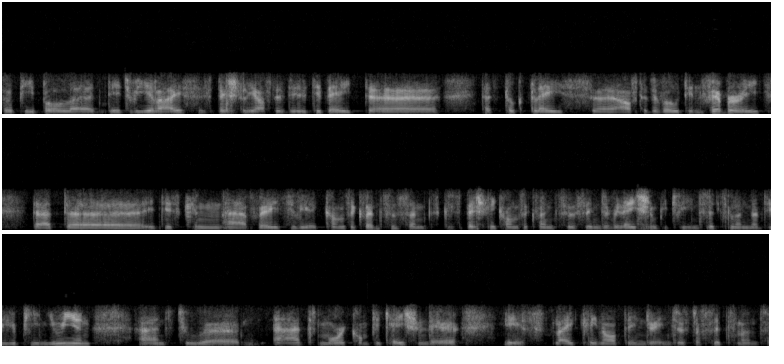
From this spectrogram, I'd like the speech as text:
so people uh, did realize, especially after the debate uh, that took place uh, after the vote in February, that uh, this can have very severe consequences, and especially consequences in the relation between Switzerland and the European Union. And to uh, add more complication there is likely not in the interest of Switzerland.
